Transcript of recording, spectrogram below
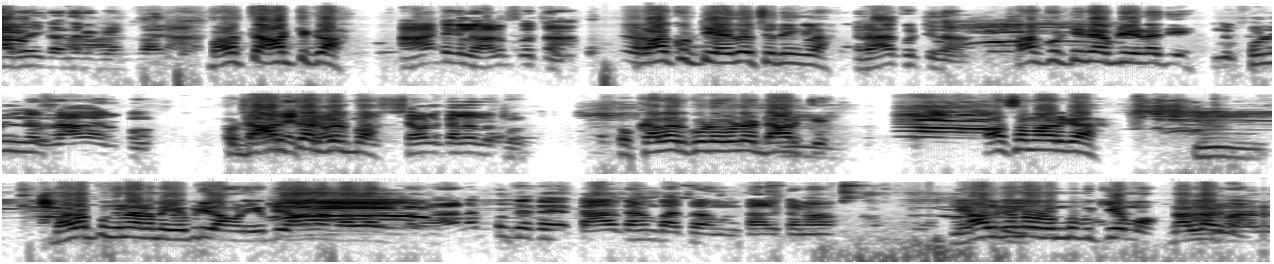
ஆறு ரூபாய்க்கு வந்திருக்கு. வளர்த்த ஆட்டுக்கா? ஆட்டுகள் வளர்ப்பு தான். ராக்குட்டி ஏதோ சொன்னீங்களா? ராக்குட்டி தான். ராக்குட்டினா எப்படி என்னது? இந்த புல் ராகம் இருக்கும். டார்க்கா இருக்குமா செவல் கலர்ல இருக்கும். கலர் கூட கூட டார்க் வாசமா இருக்கா? ம். வளர்ப்புக்குன்னா நம்ம எப்படி வாங்கணும்? எப்படி வாங்கினா நல்லா இருக்கும்? அளப்புக்கு க- கால் கணம் பார்த்து வாங்கணும் கால் கணம். கால் கண்ணம் ரொம்ப முக்கியமோ? நல்லா இருக்கும்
